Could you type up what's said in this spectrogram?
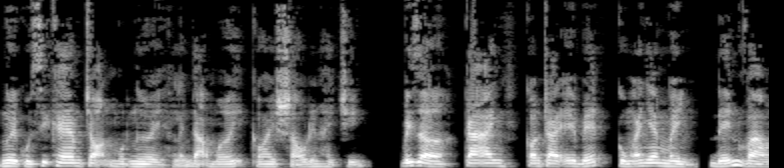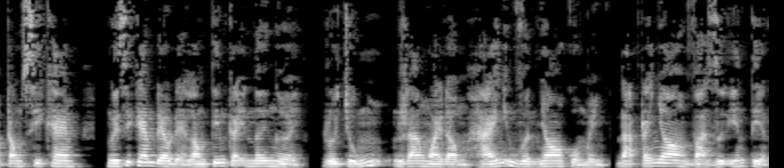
Người của Sichem chọn một người lãnh đạo mới, có 26 đến 29. Bây giờ, ca anh, con trai Ebed cùng anh em mình đến vào trong Sichem. Người Sichem đều để lòng tin cậy nơi người, rồi chúng ra ngoài đồng hái những vườn nho của mình, đạp trái nho và dự yến tiệc.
